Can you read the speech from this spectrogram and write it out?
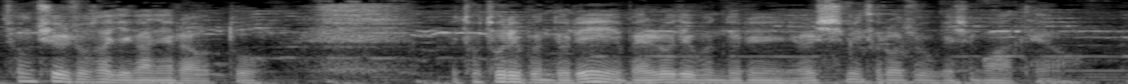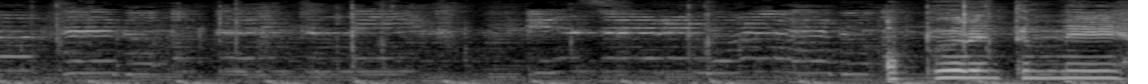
청취율 조사 기간이라 또 도토리 분들이 멜로디 분들이 열심히 들어주고 계신 것 같아요. 어프렌트미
